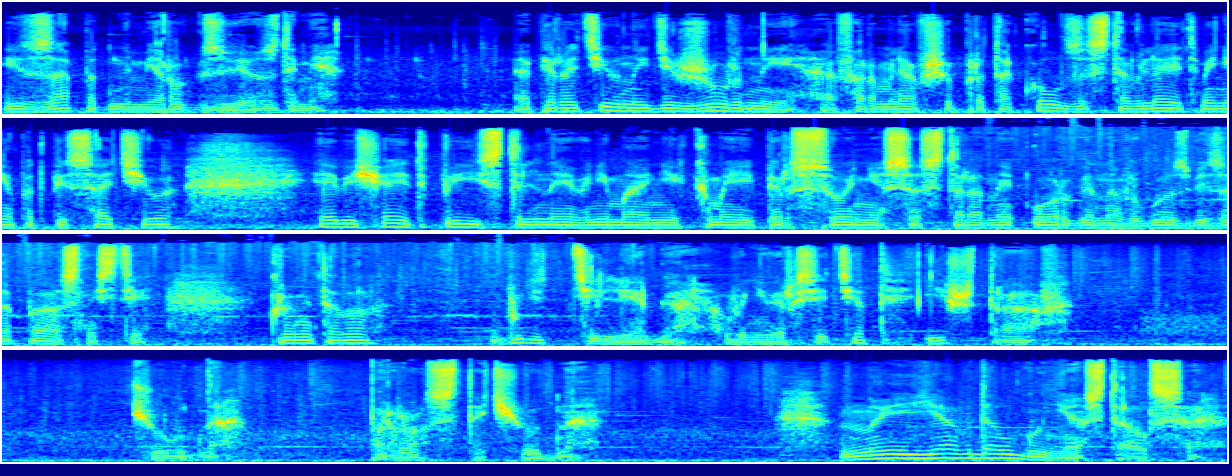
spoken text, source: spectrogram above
и западными рок-звездами. Оперативный дежурный, оформлявший протокол, заставляет меня подписать его и обещает пристальное внимание к моей персоне со стороны органов госбезопасности. Кроме того, будет телега в университет и штраф. Чудно. Просто чудно. Но и я в долгу не остался.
